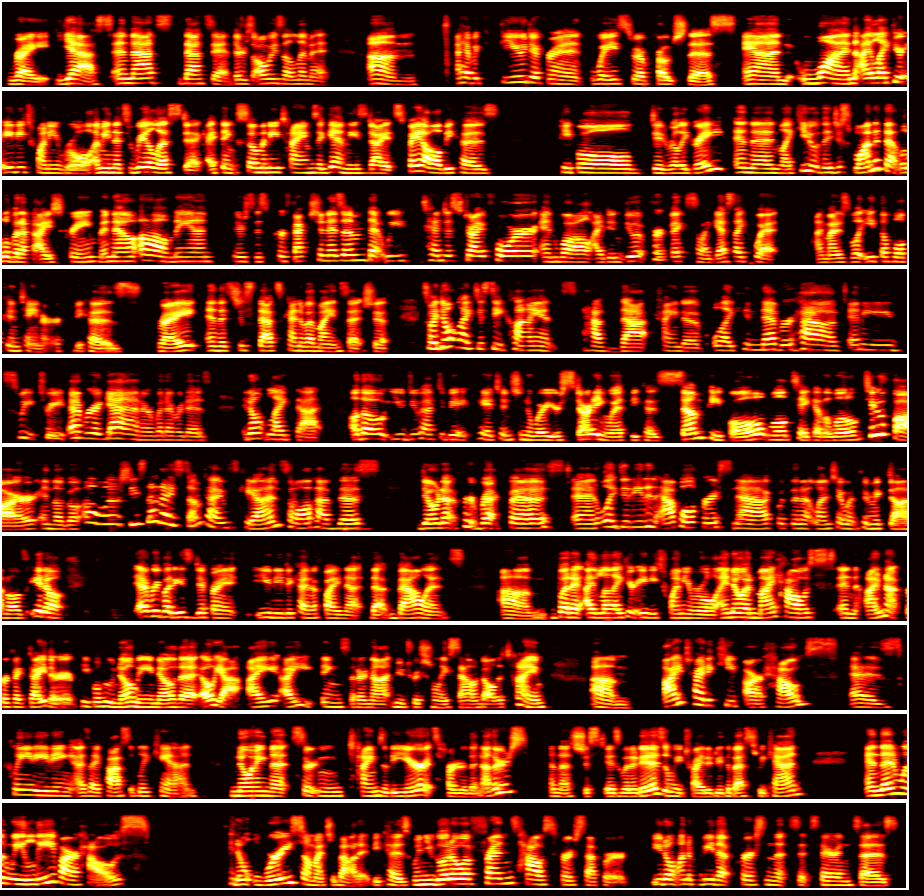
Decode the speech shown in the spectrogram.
Right. Yes, and that's that's it. There's always a limit. Um, I have a few different ways to approach this. And one, I like your 80 20 rule. I mean, it's realistic. I think so many times, again, these diets fail because people did really great. And then, like you, they just wanted that little bit of ice cream. And now, oh man, there's this perfectionism that we tend to strive for. And while I didn't do it perfect, so I guess I quit. I might as well eat the whole container because, right? And it's just that's kind of a mindset shift. So I don't like to see clients have that kind of, well, I can never have any sweet treat ever again or whatever it is. I don't like that. Although you do have to be, pay attention to where you're starting with because some people will take it a little too far and they'll go, oh, well, she said I sometimes can. So I'll have this donut for breakfast. And well, I did eat an apple for a snack, but then at lunch I went through McDonald's. You know, everybody's different. You need to kind of find that that balance. Um, but I, I, like your 80 20 rule. I know in my house, and I'm not perfect either. People who know me know that, oh, yeah, I, I eat things that are not nutritionally sound all the time. Um, I try to keep our house as clean eating as I possibly can, knowing that certain times of the year it's harder than others. And that's just is what it is. And we try to do the best we can. And then when we leave our house, I don't worry so much about it because when you go to a friend's house for supper, you don't want to be that person that sits there and says,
